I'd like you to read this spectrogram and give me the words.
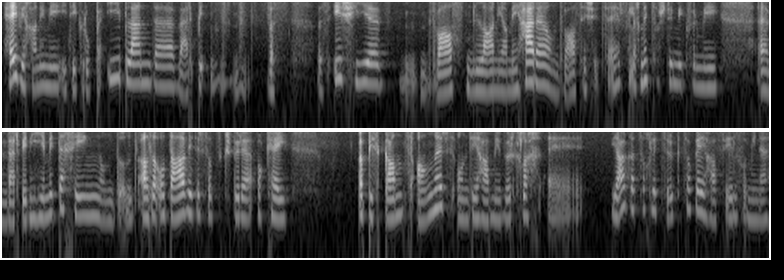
hey, wie kann ich mich in die Gruppe einblenden, wer, was, was ist hier, was lade ich an mich her? Und was ist jetzt eher vielleicht nicht so stimmig für mich, ähm, wer bin ich hier mit den Kindern? Und, und also auch da wieder so zu spüren, okay, etwas ganz anderes. Und ich habe mich wirklich äh, ja, gerade so ein bisschen zurückgezogen, ich habe viel von meinen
